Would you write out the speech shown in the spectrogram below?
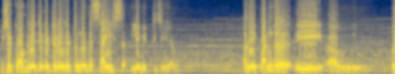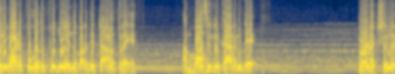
പക്ഷെ കോൺക്രീറ്റ് കെട്ടിടം കെട്ടുന്നതിന്റെ സൈസ് ലിമിറ്റ് ചെയ്യണം. അത് ഈ പണ്ട് ഈ ഒരുപാട് പുകതുപ്പുന്നു എന്ന് പറഞ്ഞിട്ടാണത്രേ അംബാസിഡർ കാറിന്റെ പ്രൊഡക്ഷന്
